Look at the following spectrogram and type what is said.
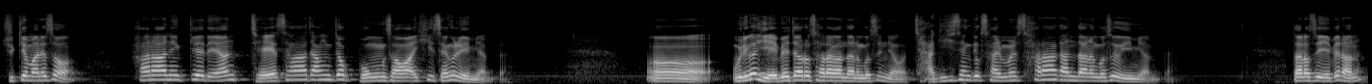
쉽게 말해서 하나님께 대한 제사장적 봉사와 희생을 의미합니다. 어, 우리가 예배자로 살아간다는 것은요, 자기 희생적 삶을 살아간다는 것을 의미합니다. 따라서 예배는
